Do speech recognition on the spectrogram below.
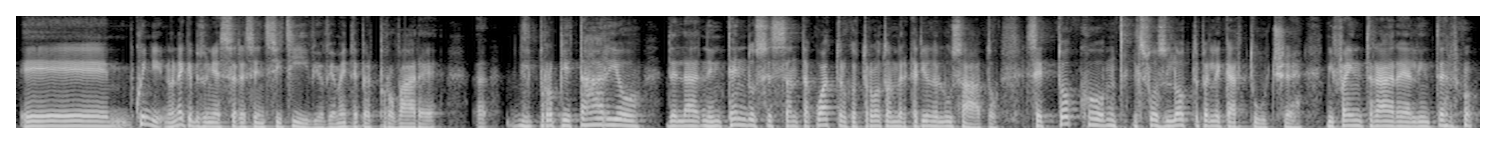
E quindi non è che bisogna essere sensitivi ovviamente per provare il proprietario della Nintendo 64 che ho trovato al mercatino dell'usato, se tocco mm, il suo slot per le cartucce, mi fa entrare all'interno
